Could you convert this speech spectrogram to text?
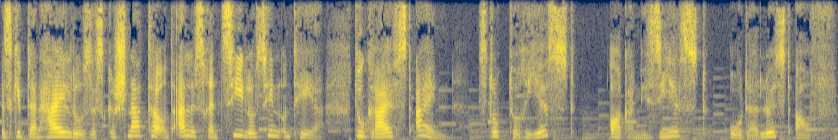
Es gibt ein heilloses Geschnatter und alles rennt ziellos hin und her. Du greifst ein, strukturierst, organisierst oder löst auf.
